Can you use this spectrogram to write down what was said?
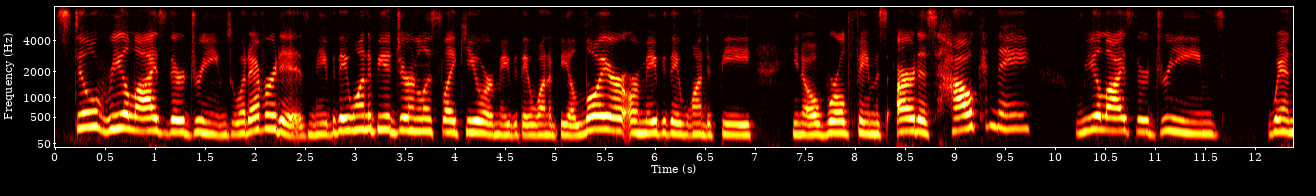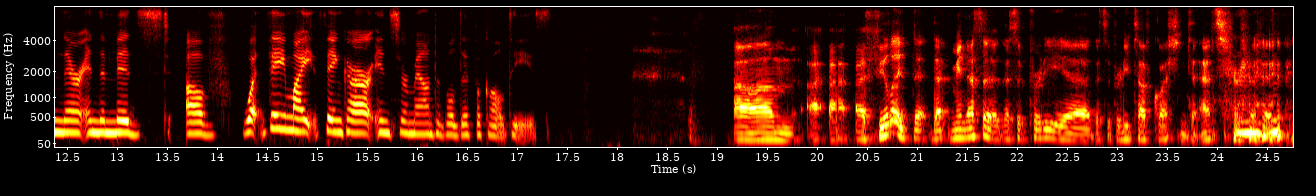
still realize their dreams, whatever it is. Maybe they want to be a journalist like you, or maybe they want to be a lawyer, or maybe they want to be, you know, a world famous artist. How can they realize their dreams when they're in the midst of what they might think are insurmountable difficulties? Um, I, I feel like that, that I mean that's a that's a pretty uh, that's a pretty tough question to answer. Mm-hmm.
